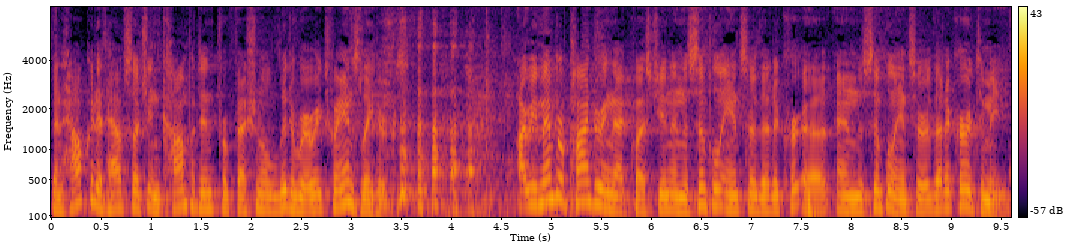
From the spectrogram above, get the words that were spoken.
Then how could it have such incompetent professional literary translators? I remember pondering that question and the simple answer that occur, uh, and the simple answer that occurred to me.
